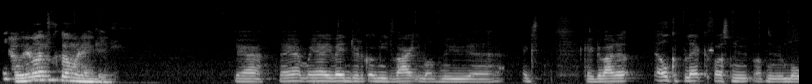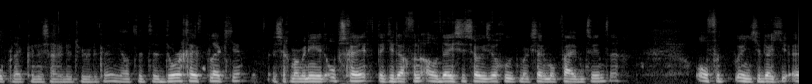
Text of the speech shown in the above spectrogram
Ik wil heel aan het komen, denk ik. Ja, nou ja, maar ja, je weet natuurlijk ook niet waar iemand nu. eh, Kijk, er waren, elke plek was nu, had nu een molplek kunnen zijn natuurlijk. Hè. Je had het eh, doorgeefplekje, zeg maar wanneer je het opschreef, dat je dacht van, oh deze is sowieso goed, maar ik zet hem op 25. Of het puntje dat je eh,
